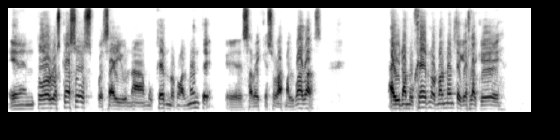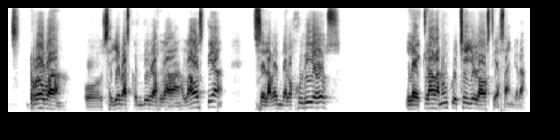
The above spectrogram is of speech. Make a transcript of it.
En todos los casos, pues hay una mujer normalmente, que sabéis que son las malvadas. Hay una mujer normalmente que es la que roba o se lleva a escondidas la, la hostia, se la vende a los judíos, le clavan un cuchillo y la hostia sangra.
